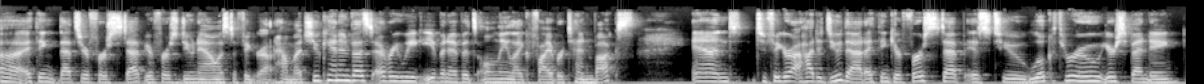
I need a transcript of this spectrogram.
uh, I think that's your first step. Your first do now is to figure out how much you can invest every week, even if it's only like five or 10 bucks. And to figure out how to do that, I think your first step is to look through your spending,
